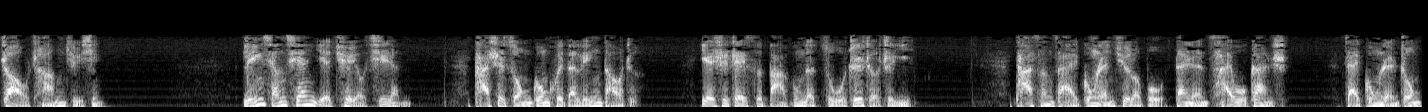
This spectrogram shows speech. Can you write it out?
照常举行。林祥谦也确有其人，他是总工会的领导者，也是这次罢工的组织者之一。他曾在工人俱乐部担任财务干事，在工人中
